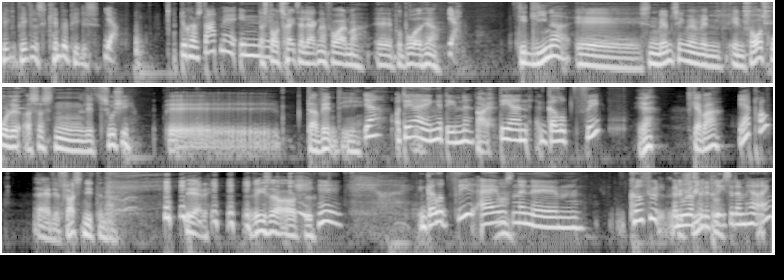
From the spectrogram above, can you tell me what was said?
pik- pickles, kæmpe pickles. Ja. Du kan jo starte med en... Der står tre tallerkener foran mig øh, på bordet her. Ja. Det ligner øh, sådan en mellemting mellem en, en forårsrulle og så sådan lidt sushi, øh, der er vendt i... Ja, og det er ingen af delene. Nej. Det er en galopse. Ja, skal jeg bare? Ja, prøv. Ja, det er et flot snit, den her. det er det. Riser og kød. En galopse er jo mm. sådan en øh, kødfyld, men nu er der så lidt ris i dem her, ikke?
